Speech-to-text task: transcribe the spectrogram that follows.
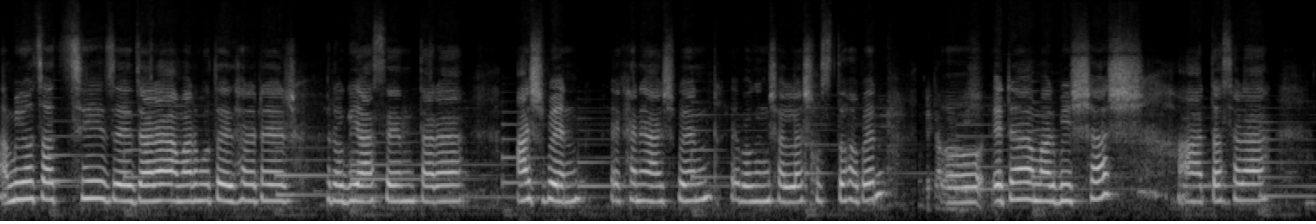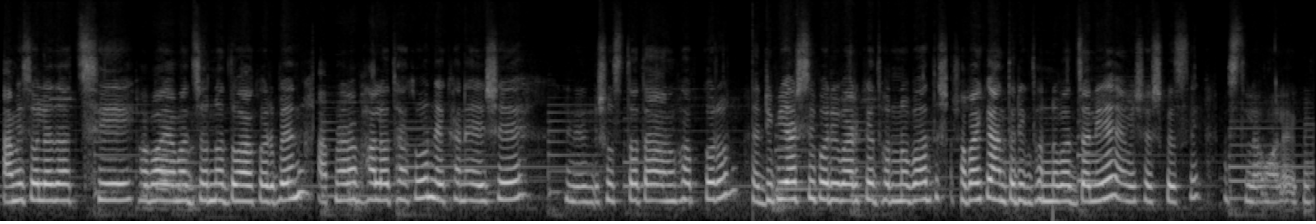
আমিও চাচ্ছি যে যারা আমার মতো এ ধরনের রোগী আছেন, তারা আসবেন, এখানে আসবেন এবং ইনশাল্লাহ সুস্থ হবেন। তো এটা আমার বিশ্বাস। আর তাছাড়া আমি চলে যাচ্ছি। সবাই আমার জন্য দোয়া করবেন। আপনারা ভালো থাকুন এখানে এসে সুস্থতা অনুভব করুন। ডিপিআরসি পরিবারকে ধন্যবাদ। সবাইকে আন্তরিক ধন্যবাদ জানিয়ে আমি শেষ করছি। আসসালামু আলাইকুম।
